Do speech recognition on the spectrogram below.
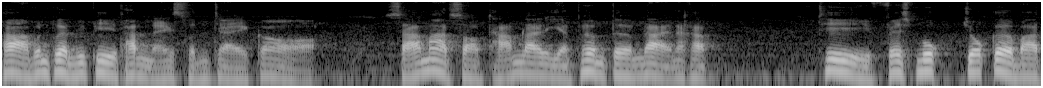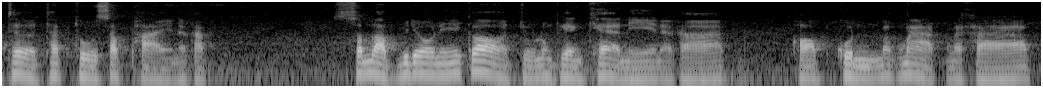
ถ้าเพื่อนๆพี่ๆท่านไหนสนใจก็ สามารถสอบถามรายละเอียดเพิ่มเติมได้นะครับ ที่ Facebook Joker Barter Tattoo Supply นะครับสำหรับวิดีโอนี้ก็จูลงเพียงแค่นี้นะครับ ขอบคุณมาก ๆ นะครับ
